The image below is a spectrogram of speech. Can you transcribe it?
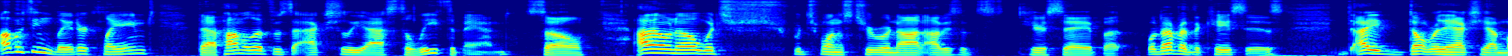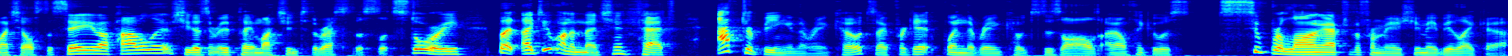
Albertine later claimed that Palmolive was actually asked to leave the band. So I don't know which which one's true or not. Obviously, it's hearsay, but whatever the case is, I don't really actually have much else to say about Palmolive. She doesn't really play much into the rest of the Slit story. But I do want to mention that after being in the Raincoats, I forget when the Raincoats dissolved. I don't think it was super long after the formation, maybe like uh,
